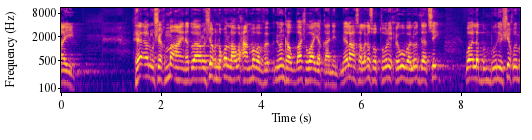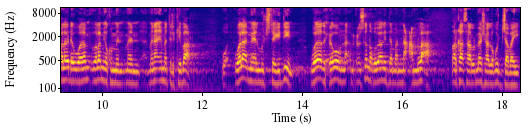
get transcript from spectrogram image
ayib ree alu sheekh ma ahayn. Hadduu alu sheekh noqon lahaa waxaan maba nimanka baasha waa yaqaanin meelahaasa laga soo tuuray xoogo baa loo daadshay. Waa la bumbuniyey. Sheekh weyn laga dhah walam yakun min a'imati alkibaar walaa min almujtahidiin. Wadaad xoogow muxuu iska noqday waagi dambe nacamla ah. Markaasaa lagu jabay.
